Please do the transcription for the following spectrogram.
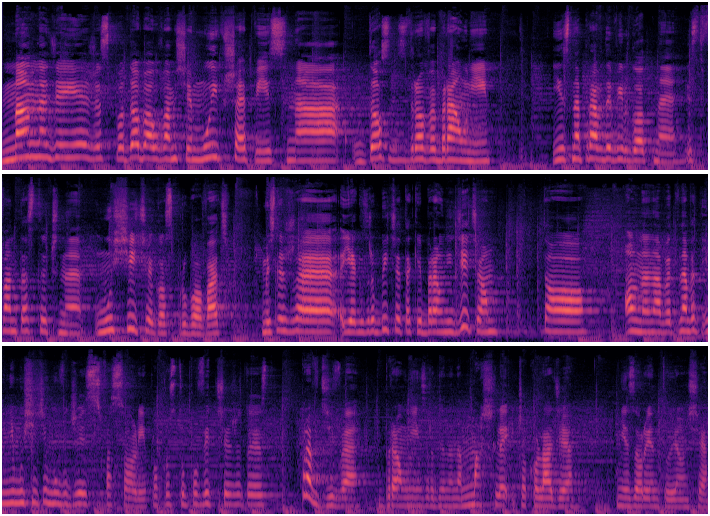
Mam nadzieję, że spodobał Wam się mój przepis na dosyć zdrowe brownie. Jest naprawdę wilgotne, jest fantastyczne. Musicie go spróbować. Myślę, że jak zrobicie takie brownie dzieciom, to one nawet, nawet nie musicie mówić, że jest z fasoli. Po prostu powiedzcie, że to jest prawdziwe brownie zrobione na maśle i czekoladzie. Nie zorientują się.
